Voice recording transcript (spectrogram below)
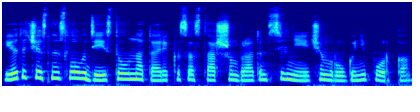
и это, честное слово, действовало на Тарика со старшим братом сильнее, чем ругань и порка.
